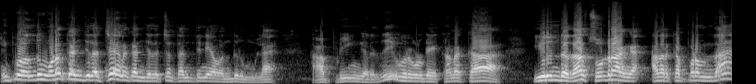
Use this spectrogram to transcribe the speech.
இப்போ வந்து உனக்கு அஞ்சு லட்சம் எனக்கு அஞ்சு லட்சம் தனித்தனியாக வந்துடும்ல அப்படிங்கிறது இவர்களுடைய கணக்காக இருந்ததா சொல்கிறாங்க அதற்கப்புறம் தான்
